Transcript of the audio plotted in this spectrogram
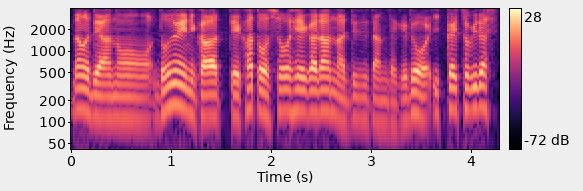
なので、あの、どのように変わって加藤翔平がランナー出てたんだけど、一回飛び出し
